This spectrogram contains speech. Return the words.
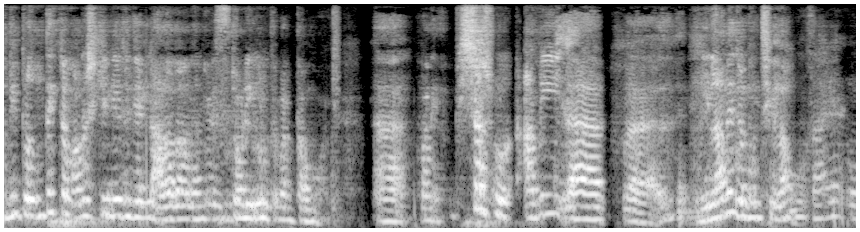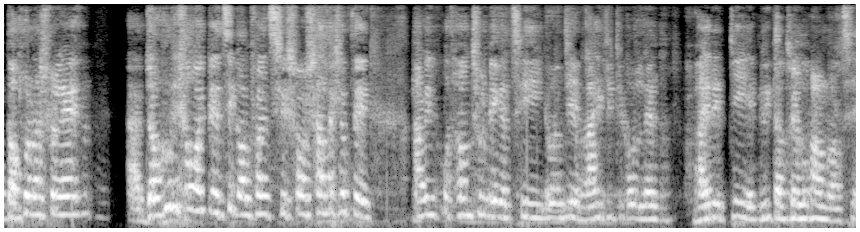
যদি প্রত্যেকটা মানুষকে নিয়ে যদি একটা আলাদা আলাদা করে স্টোরি করতে পারতাম আহ, মানে বিশ্বাস করুন আমি মিলানে যখন ছিলাম তখন আসলে যখনই সময় পেয়েছি কনফারেন্স শেষ হওয়ার সাথে সাথে আমি কোথাও ছুটে গেছি ওই যে ভাই যেটি করলেন ভাইয়ের একটি এগ্রিকালচার ফার্ম আছে?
